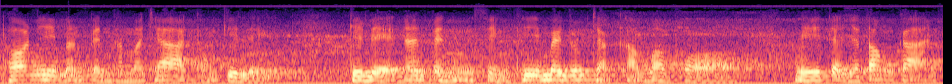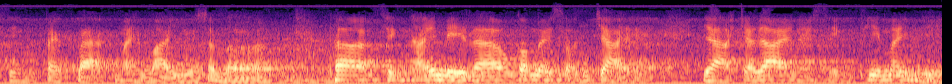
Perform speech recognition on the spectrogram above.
เพราะนี่มันเป็นธรรมชาติของกิเลสกิเลสนั่นเป็นสิ่งที่ไม่รู้จักคำว่าพอ มีแต่จะต้องการสิ่งแปลกๆ ใหม่ ๆ อยู่เสมอ ถ้าสิ่งไหนมีแล้วก็ไม่สนใจ อยากจะได้ในสิ่งที่ไม่มี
